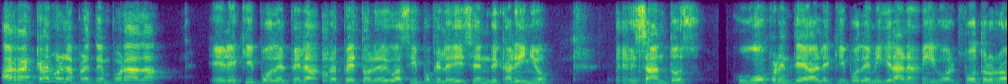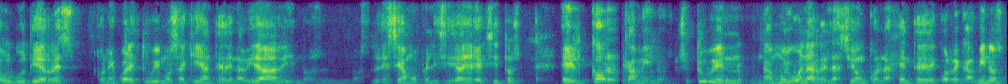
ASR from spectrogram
Arrancaron la pretemporada. El equipo del pelado, repito, le digo así porque le dicen de cariño, eh, Santos, jugó frente al equipo de mi gran amigo, el potro Raúl Gutiérrez, con el cual estuvimos aquí antes de Navidad y nos, deseamos felicidad y éxitos. El Correcaminos. Yo tuve una muy buena relación con la gente de Correcaminos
